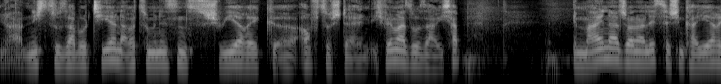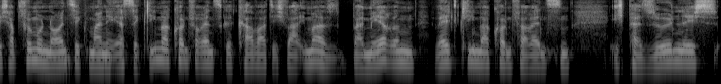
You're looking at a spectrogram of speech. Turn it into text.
ja, nicht zu sabotieren, aber zumindest schwierig äh, aufzustellen. Ich will mal so sagen, ich habe in meiner journalistischen Karriere, ich habe 95 meine erste Klimakonferenz gecovert. Ich war immer bei mehreren Weltklimakonferenzen. Ich persönlich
